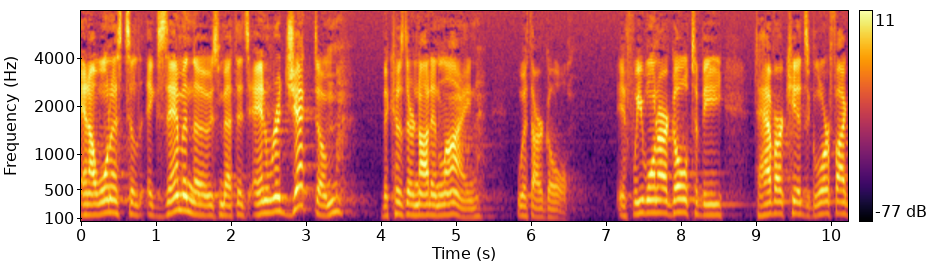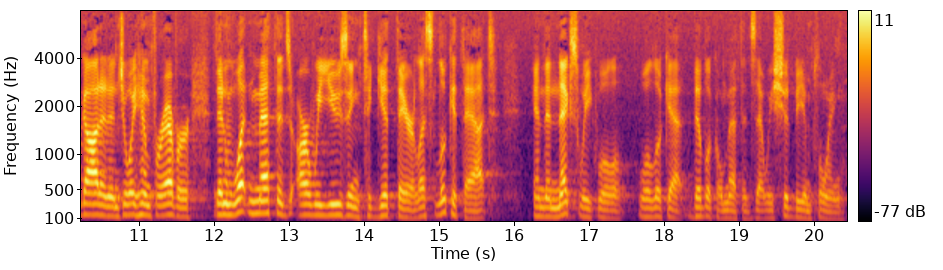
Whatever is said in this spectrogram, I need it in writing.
and I want us to examine those methods and reject them because they're not in line with our goal. If we want our goal to be to have our kids glorify God and enjoy Him forever, then what methods are we using to get there? Let's look at that. And then next week we'll, we'll look at biblical methods that we should be employing.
